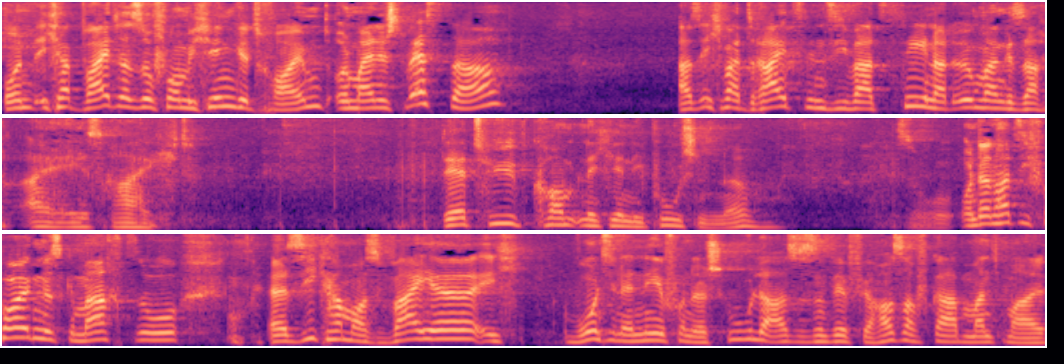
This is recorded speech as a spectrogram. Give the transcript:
Und ich habe weiter so vor mich hingeträumt und meine Schwester, also ich war 13, sie war 10, hat irgendwann gesagt, ey, es reicht der Typ kommt nicht in die Puschen. Ne? So. Und dann hat sie Folgendes gemacht, so, äh, sie kam aus Weihe, ich wohnte in der Nähe von der Schule, also sind wir für Hausaufgaben manchmal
